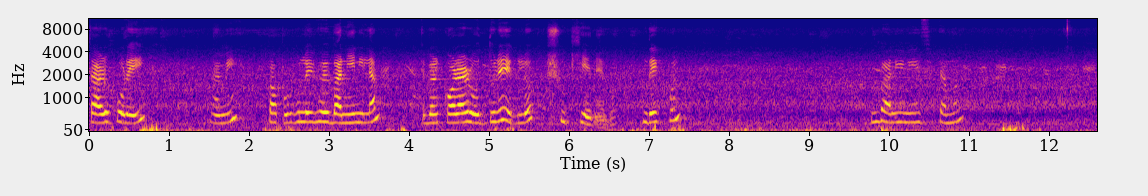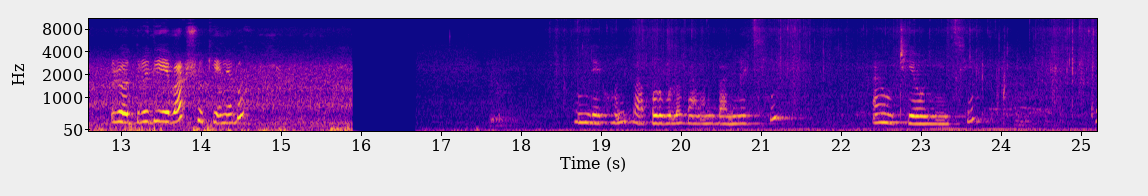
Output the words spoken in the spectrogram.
তার উপরেই আমি পাঁপড়গুলো এইভাবে বানিয়ে নিলাম। এবার কড়া রোদ্দুরে এগুলো শুকিয়ে নেব। দেখুন, বানিয়ে নিয়েছি কেমন। রোদ্দুরে দিয়ে এবার শুকিয়ে নেব। দেখুন, পাঁপড়গুলো কেমন বানিয়েছি। আর উঠিয়েও নিয়েছি। তো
